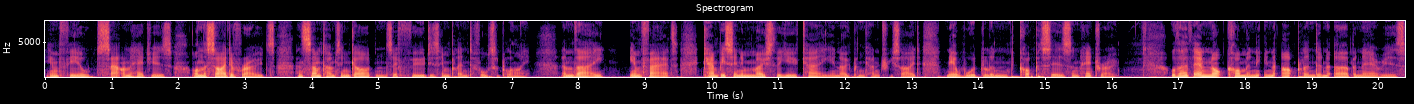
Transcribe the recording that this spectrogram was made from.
in fields, sat on hedges, on the side of roads, and sometimes in gardens if food is in plentiful supply. And they, in fact, can be seen in most of the UK in open countryside, near woodland, coppices, and hedgerow. Although they are not common in upland and urban areas,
